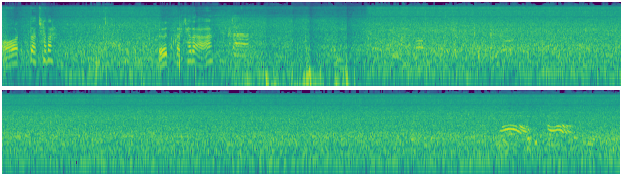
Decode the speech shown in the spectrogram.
어따 차다. 어따 차다. 자, 와, 멋있다.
